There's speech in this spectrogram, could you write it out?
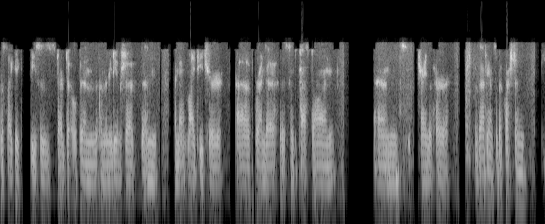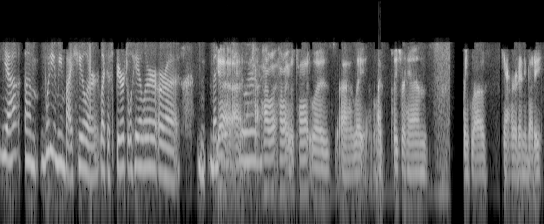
the psychic pieces started to open, and the mediumship, and I met my teacher, uh, Brenda, who has since passed on, and trained with her. Does that answer the question? Yeah. Um, what do you mean by healer? Like a spiritual healer or a mental yeah, healer? Uh, how how I was taught was uh, lay, like place your hands, think love, can't hurt anybody.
